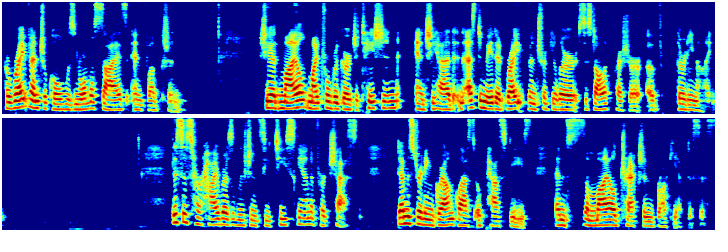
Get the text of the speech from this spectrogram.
Her right ventricle was normal size and function. She had mild mitral regurgitation and she had an estimated right ventricular systolic pressure of 39. This is her high resolution CT scan of her chest, demonstrating ground glass opacities and some mild traction bronchiectasis.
